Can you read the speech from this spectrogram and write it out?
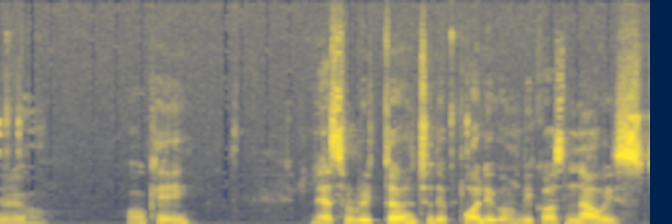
There you go okay. Let's return to the polygon because now it's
